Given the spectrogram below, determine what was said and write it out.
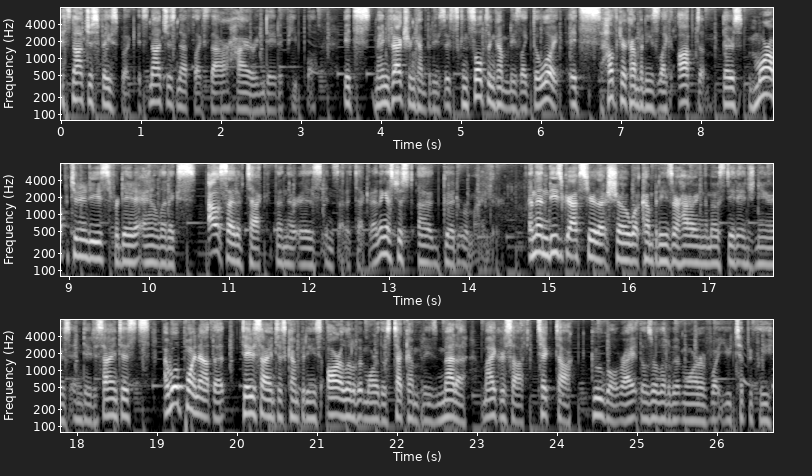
it's not just Facebook, it's not just Netflix that are hiring data people. It's manufacturing companies, it's consulting companies like Deloitte, it's healthcare companies like Optum. There's more opportunities for data analytics outside of tech than there is inside of tech. And I think it's just a good reminder. And then these graphs here that show what companies are hiring the most data engineers and data scientists. I will point out that data scientist companies are a little bit more of those tech companies, Meta, Microsoft, TikTok, Google, right? Those are a little bit more of what you typically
